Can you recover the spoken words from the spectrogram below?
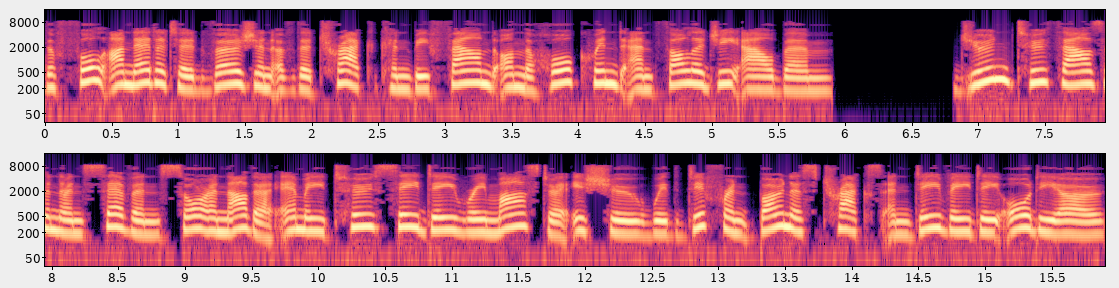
The full unedited version of the track can be found on the Hawkwind Anthology album. June 2007 saw another ME2 CD remaster issue with different bonus tracks and DVD audio.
